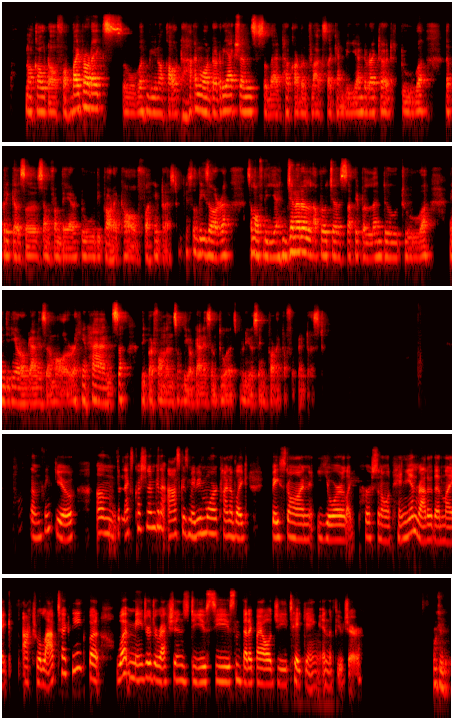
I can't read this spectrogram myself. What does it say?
knockout of, of byproducts. So we knock out unwanted reactions so that carbon flux uh, can be directed to uh, the precursors and from there to the product of uh, interest. Okay, so these are some of the general approaches people do to engineer organism or enhance the performance of the organism towards producing product of interest. Awesome, thank you. Um, the next question I'm gonna ask is maybe more kind of like based on your like personal opinion rather than like actual lab technique, but what major directions do you see synthetic biology taking in the future? Okay,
